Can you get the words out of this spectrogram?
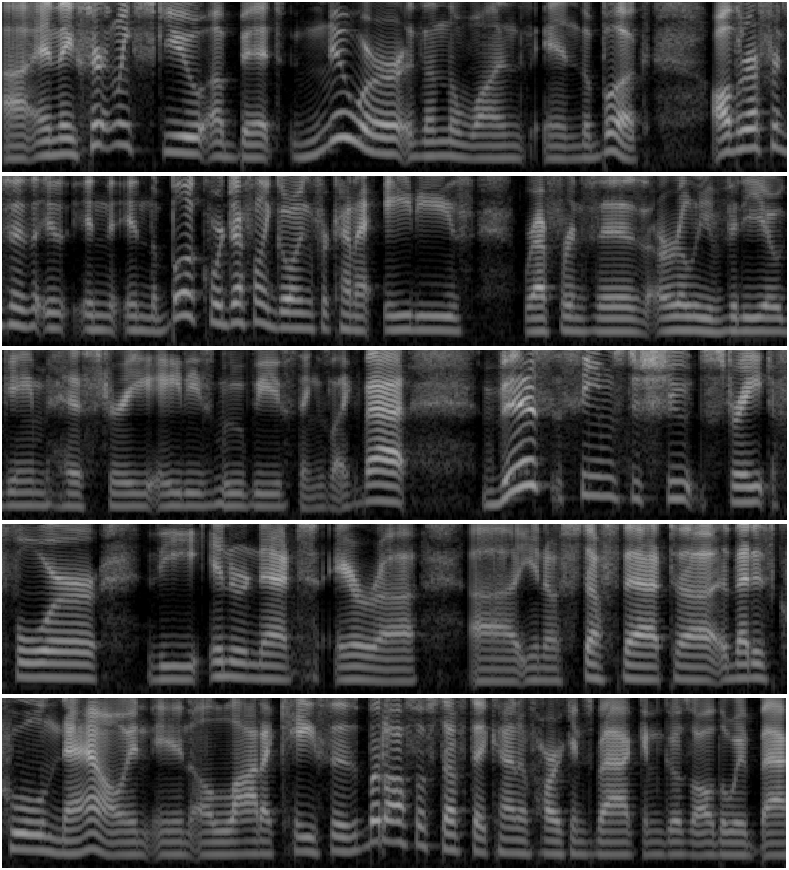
Uh, and they certainly skew a bit newer than the ones in the book. All the references in in the book were definitely going for kind of 80s references, early video game history, 80s movies, things like that. This seems to shoot straight for the internet era, uh, you know, stuff that uh, that is cool now in in a lot of cases, but also stuff that kind of harkens back and goes all the way back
